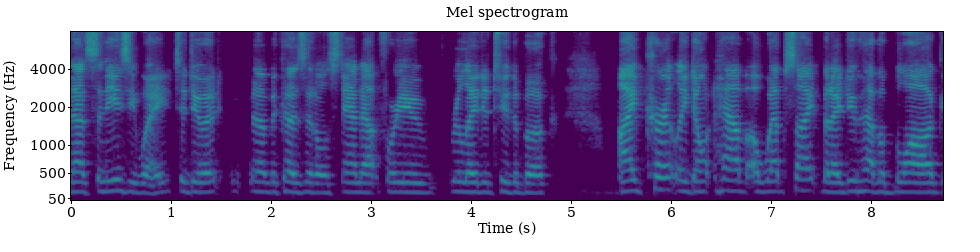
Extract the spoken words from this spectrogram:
that's an easy way to do it uh, because it'll stand out for you related to the book. I currently don't have a website, but I do have a blog,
